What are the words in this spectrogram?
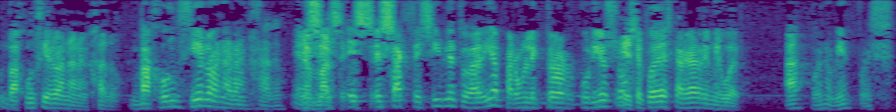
Bajo un cielo anaranjado. Bajo un cielo anaranjado. Es, es, es, accesible todavía para un lector curioso? Y se puede descargar de mi web. Ah, bueno, bien, pues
